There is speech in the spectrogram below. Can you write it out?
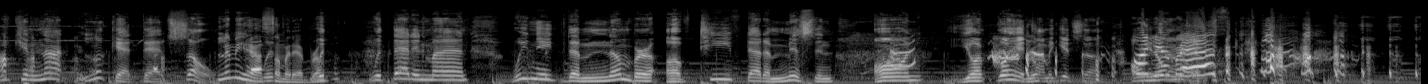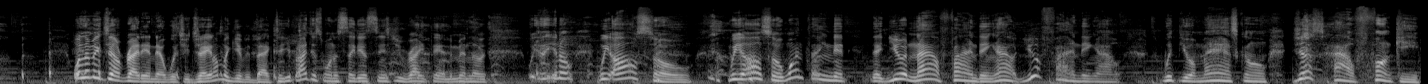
We cannot look at that. So Let me have some of that, brother. With, with that in mind, we need the number of teeth that are missing on your. Go ahead, Tommy. Get some. on your mask. Well, let me jump right in there with you, Jay. I'm gonna give it back to you, but I just want to say this since you're right there in the middle of it. We, you know, we also, we also, one thing that that you're now finding out, you're finding out with your mask on just how funky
